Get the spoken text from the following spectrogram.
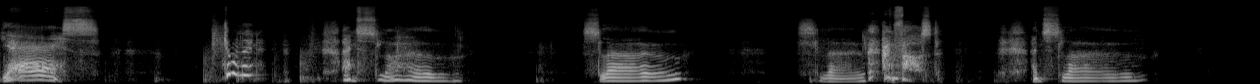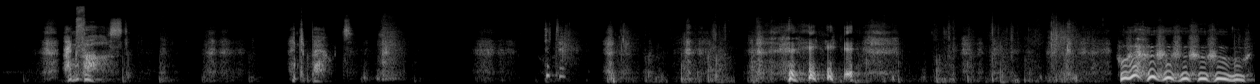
Yes. Come on then. And slow. Slow. Slow. And fast. And slow. And fast. And about.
